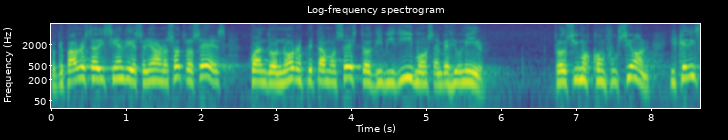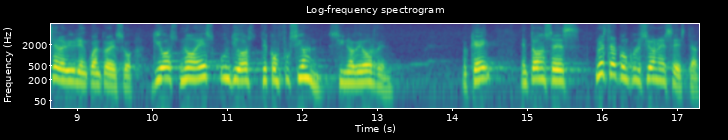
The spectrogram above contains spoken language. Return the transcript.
Lo que Pablo está diciendo y el Señor a nosotros es, cuando no respetamos esto, dividimos en vez de unir. Producimos confusión. ¿Y qué dice la Biblia en cuanto a eso? Dios no es un Dios de confusión, sino de orden. ¿Ok? Entonces, nuestra conclusión es esta.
